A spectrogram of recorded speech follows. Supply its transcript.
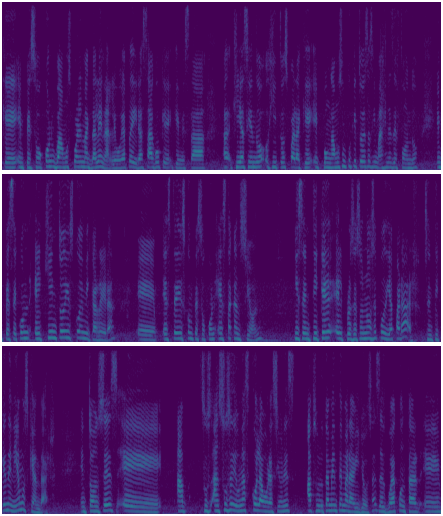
que empezó con Vamos por el Magdalena. Le voy a pedir a Sago que, que me está aquí haciendo ojitos para que eh, pongamos un poquito de esas imágenes de fondo. Empecé con el quinto disco de mi carrera. Eh, este disco empezó con esta canción y sentí que el proceso no se podía parar, sentí que teníamos que andar. Entonces, eh, ha, sus, han sucedido unas colaboraciones absolutamente maravillosas. Les voy a contar eh,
